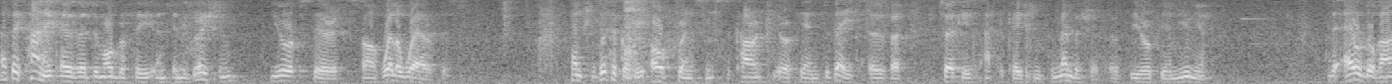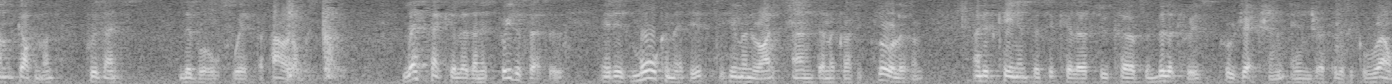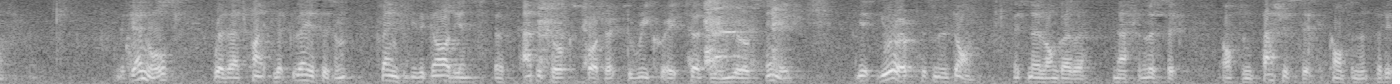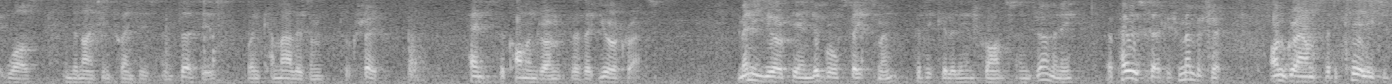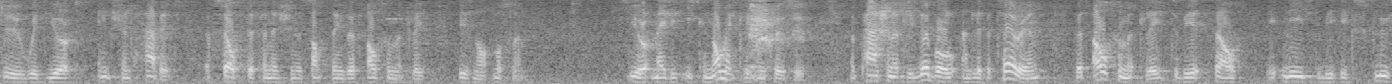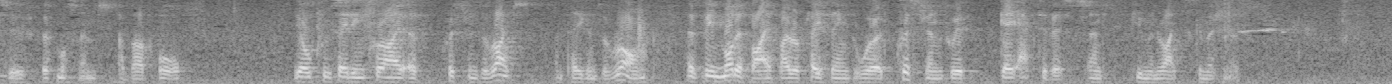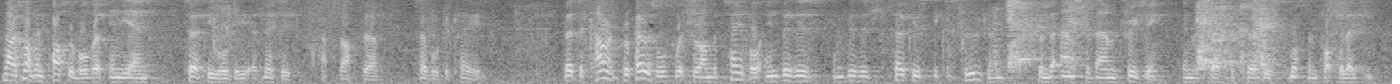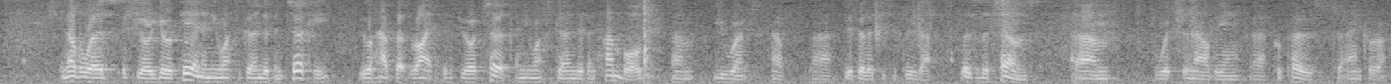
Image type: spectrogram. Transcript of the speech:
As they panic over demography and immigration, Europe's theorists are well aware of this. Hence the difficulty of, for instance, the current European debate over Turkey's application for membership of the European Union. The Erdogan government presents liberals with a paradox. Less secular than its predecessors, it is more committed to human rights and democratic pluralism, and is keen in particular to curb the military's projection in the political realm. The generals, with their tight-lipped laicism, claim to be the guardians of Ataturk's project to recreate Turkey in Europe's image, yet Europe has moved on. It's no longer the nationalistic, often fascistic continent that it was in the 1920s and 30s when Kemalism took shape. Hence the conundrum for the Eurocrats. Many European liberal statesmen, particularly in France and Germany, oppose Turkish membership on grounds that are clearly to do with Europe's ancient habit of self-definition as something that ultimately is not Muslim. Europe may be economically inclusive and passionately liberal and libertarian, but ultimately, to be itself, it needs to be exclusive of Muslims above all. The old crusading cry of Christians are right and pagans are wrong has been modified by replacing the word Christians with gay activists and human rights commissioners. Now, it's not impossible that in the end Turkey will be admitted, perhaps after several decades. But the current proposals which are on the table envisage, envisage Turkey's exclusion from the Amsterdam Treaty in respect of Turkey's Muslim population. In other words, if you're a European and you want to go and live in Turkey, you will have that right, but if you're a Turk and you want to go and live in Hamburg, um, you won't have uh, the ability to do that. Those are the terms um, which are now being uh, proposed to Ankara.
